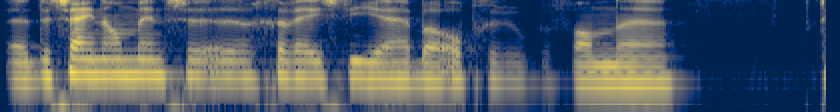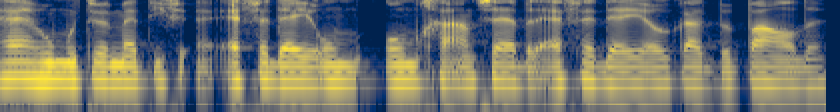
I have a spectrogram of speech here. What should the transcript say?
er zijn al mensen geweest die hebben opgeroepen van... hè, hoe moeten we met die FVD om, omgaan? Ze hebben de FVD ook uit bepaalde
